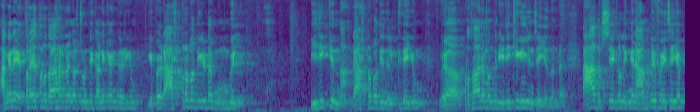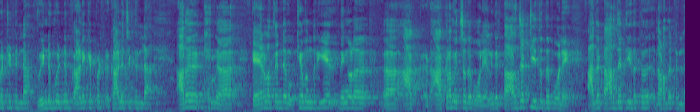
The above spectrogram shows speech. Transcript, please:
അങ്ങനെ എത്രയെത്ര ഉദാഹരണങ്ങൾ ചൂണ്ടിക്കാണിക്കാൻ കഴിയും? ഇപ്പോൾ രാഷ്ട്രപതിയുടെ മുമ്പിൽ ഇരിക്കുന്ന രാഷ്ട്രപതി നിൽക്കുകയും പ്രധാനമന്ത്രി ഇരിക്കുകയും ചെയ്യുന്നുണ്ട്. ആ ദൃശ്യങ്ങൾ ഇങ്ങനെ ആംപ്ലിഫൈ ചെയ്യപ്പെട്ടിട്ടില്ല വീണ്ടും വീണ്ടും കാണിക്കപ്പെട്ട് കാണിച്ചിട്ടില്ല. അത് കേരളത്തിന്റെ മുഖ്യമന്ത്രിയെ നിങ്ങൾ ആക്രമിച്ചതുപോലെ അല്ലെങ്കിൽ ടാർഗറ്റ് ചെയ്തതുപോലെ അത് ടാർഗറ്റ് ചെയ്തിട്ട് നടന്നിട്ടില്ല.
